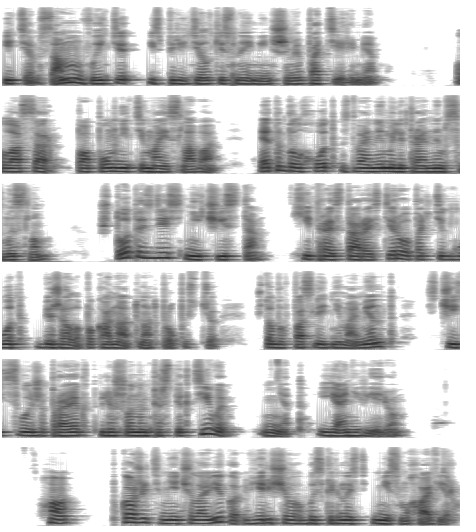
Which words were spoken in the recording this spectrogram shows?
и тем самым выйти из переделки с наименьшими потерями. Лассар, попомните мои слова. Это был ход с двойным или тройным смыслом. Что-то здесь нечисто. Хитрая старая стерва почти год бежала по канату над пропастью, чтобы в последний момент счесть свой же проект лишенным перспективы? Нет, я не верю. Ха, покажите мне человека, верящего в искренность мисс Махавир.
